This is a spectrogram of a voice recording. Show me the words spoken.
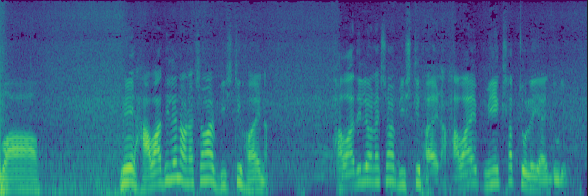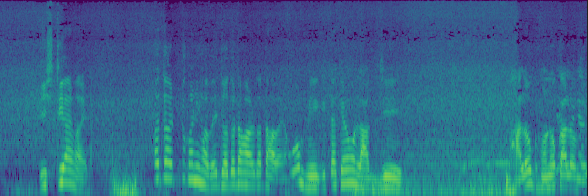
বাহ মে হাওয়া দিলে না অনেক সময় বৃষ্টি হয় না। হাওয়া দিলে অনেক সময় বৃষ্টি হয় না। হাওয়ায় মেঘ সব চলে যায় দূরে। বৃষ্টি আর হয় না। হয়তো একটুখানি হবে, যতটা হওয়ার কথা হবে না। ও, মেঘটা কেমন লাগছে। ভালো ঘন কালো মেঘ।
